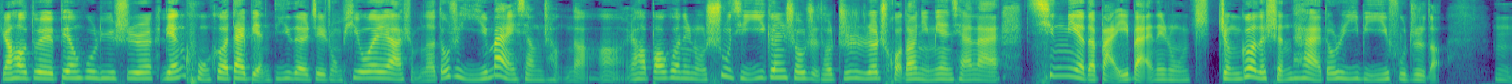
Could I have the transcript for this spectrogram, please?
然后对辩护律师连恐吓带贬低的这种 PUA 啊什么的，都是一脉相承的啊。然后包括那种竖起一根手指头直直的戳到你面前来，轻蔑的摆一摆那种整个的神态，都是一比一复制的。嗯，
